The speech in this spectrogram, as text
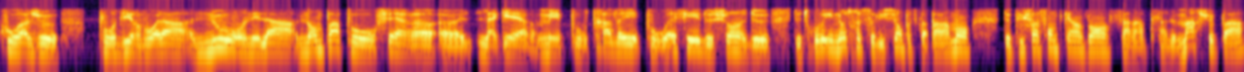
courageux pour dire voilà, nous on est là non pas pour faire euh, euh, la guerre, mais pour travailler, pour essayer de, de, de trouver une autre solution, parce qu'apparemment depuis 75 ans ça, ça ne marche pas.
